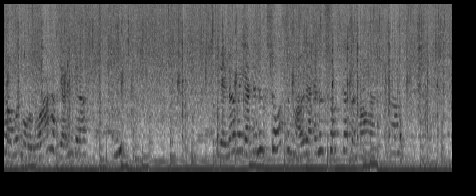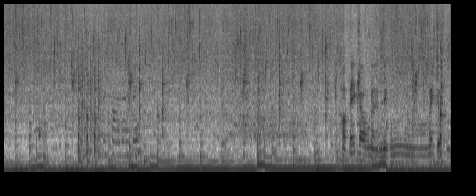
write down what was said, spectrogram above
thơm với mùi quá, hấp dẫn chưa? Ừ. Như vậy nó mới ra cái nước sốt, xin hỏi ra cái nước sốt rất là ngon à không? Hộp trái câu này hình như cũng mấy chục luôn.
